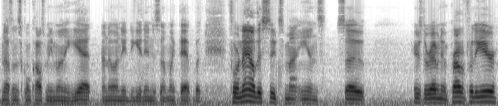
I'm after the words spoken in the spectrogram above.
Nothing's gonna cost me money yet. I know I need to get into something like that, but for now, this suits my ends. So here's the revenue and profit for the year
